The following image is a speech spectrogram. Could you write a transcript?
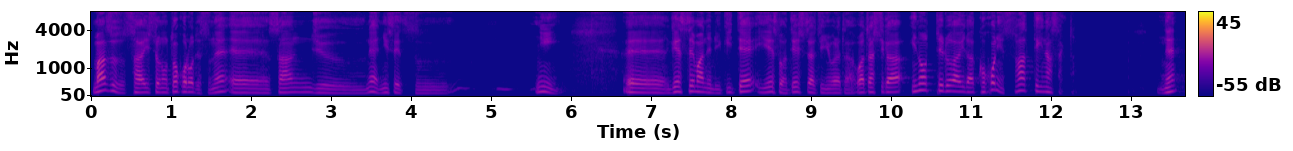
まず最初のところですね、えー、32節に、えーゲッセマネに来てイエスは弟子たちに言われた。私が祈ってる間ここに座っていなさいと。ね。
